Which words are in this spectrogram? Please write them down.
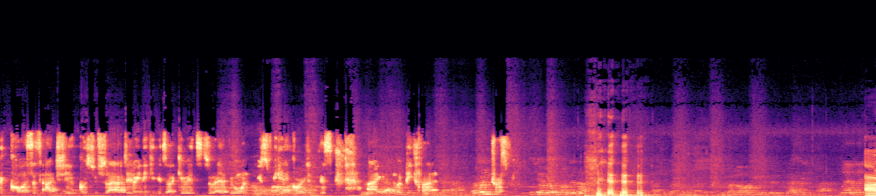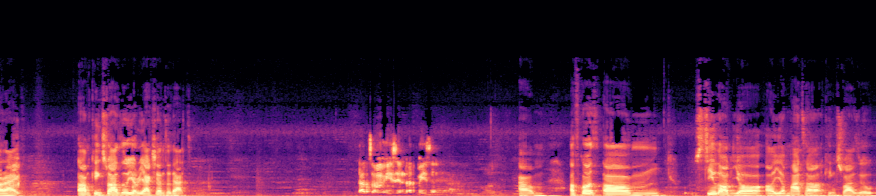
because it's actually a good switch. So I have to really give it to accurate to everyone who's really encouraging this. I am a big fan. Trust me. All right. Um, King Swazo, your reaction to that? That's amazing. That's amazing. Um, of course. Um, still on your uh, your matter, King Swazo.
